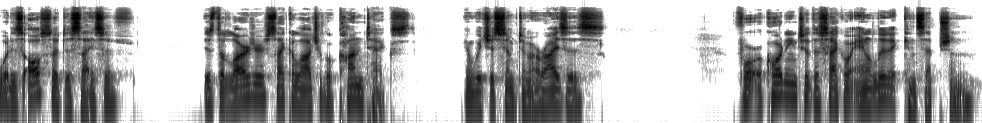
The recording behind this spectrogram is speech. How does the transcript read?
What is also decisive is the larger psychological context in which a symptom arises. For according to the psychoanalytic conception,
